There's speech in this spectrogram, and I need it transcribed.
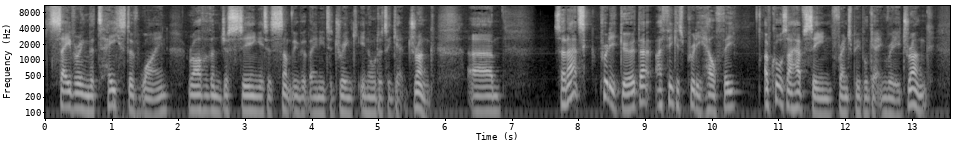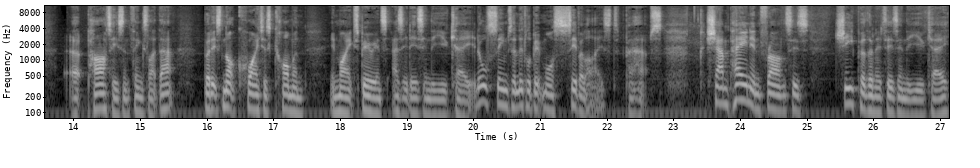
savoring the taste of wine rather than just seeing it as something that they need to drink in order to get drunk. Um, so that's pretty good. That I think is pretty healthy. Of course, I have seen French people getting really drunk at parties and things like that, but it's not quite as common in my experience as it is in the UK. It all seems a little bit more civilized, perhaps. Champagne in France is cheaper than it is in the UK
